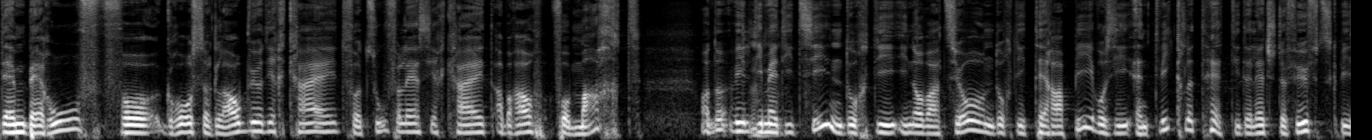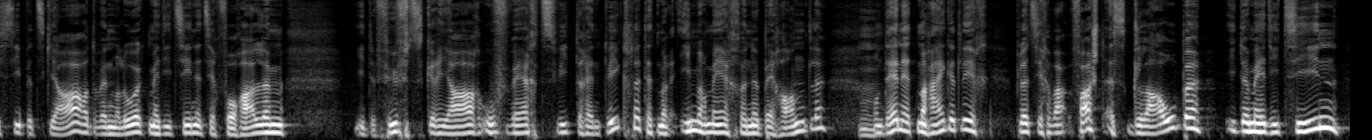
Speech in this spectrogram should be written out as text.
dem Beruf von großer Glaubwürdigkeit, von Zuverlässigkeit, aber auch von Macht. Oder? Weil die mhm. Medizin durch die Innovation, durch die Therapie, die sie entwickelt hat in den letzten 50 bis 70 Jahren, oder wenn man schaut, Medizin hat sich vor allem in den 50er Jahren aufwärts weiterentwickelt, hat man immer mehr können behandeln mhm. und dann hat man eigentlich plötzlich fast ein Glauben in der Medizin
